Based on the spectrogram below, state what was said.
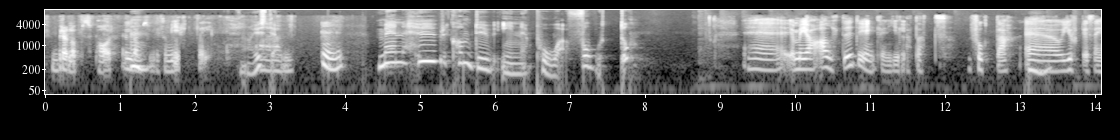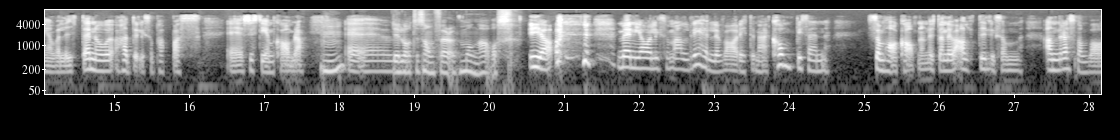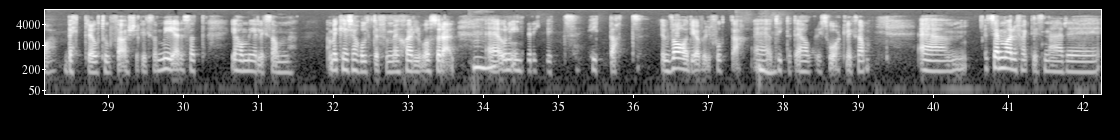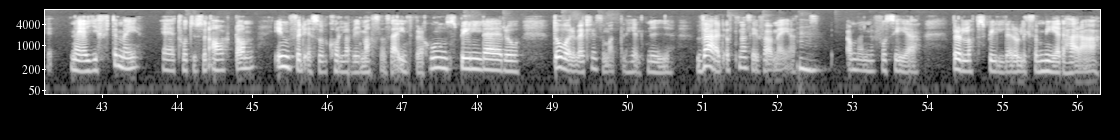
bröllopspar eller mm. de som liksom gift sig. Ja, just det. Um, mm. Men hur kom du in på foto? Eh, ja, men jag har alltid egentligen gillat att fota eh, mm. och gjort det sedan jag var liten och hade liksom pappas eh, systemkamera. Mm. Ehm, det låter som för många av oss. Ja, men jag har liksom aldrig heller varit den här kompisen som har kameran utan det var alltid liksom andra som var bättre och tog för sig liksom mer så att jag har mer liksom ja, men kanske hållit det för mig själv och sådär. Mm. Eh, och inte riktigt hittat vad jag vill fota. Eh, mm. Jag tyckte att det har varit svårt liksom. Eh, sen var det faktiskt när, eh, när jag gifte mig 2018. Eh, Inför det så kollade vi massa så inspirationsbilder och då var det verkligen som att en helt ny värld öppnade sig för mig. Att mm. ja, men, få se bröllopsbilder och liksom mer det här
